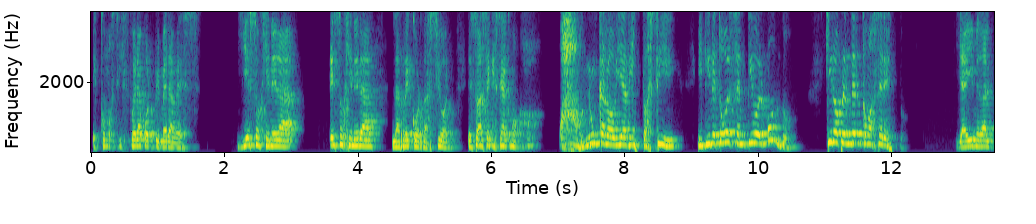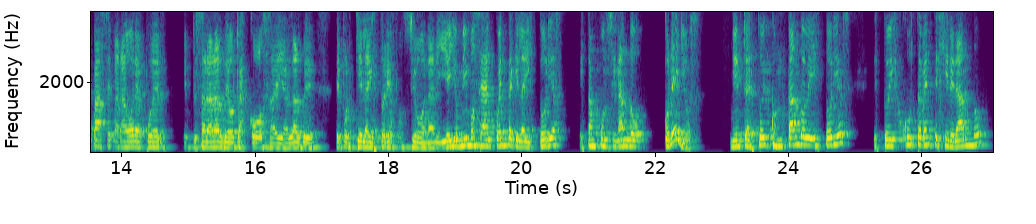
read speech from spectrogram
es como si fuera por primera vez. Y eso genera, eso genera la recordación. Eso hace que sea como, wow, nunca lo había visto así y tiene todo el sentido del mundo. Quiero aprender cómo hacer esto y ahí me da el pase para ahora poder empezar a hablar de otras cosas y hablar de, de por qué las historias funcionan. Y ellos mismos se dan cuenta que las historias están funcionando con ellos. Mientras estoy contándole historias, estoy justamente generando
